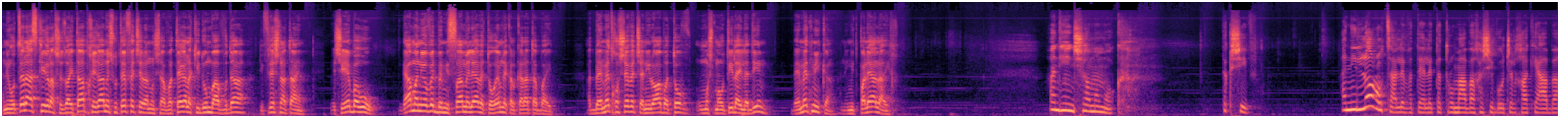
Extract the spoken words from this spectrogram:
אני רוצה להזכיר לך שזו הייתה הבחירה המשותפת שלנו שאוותר על הקידום בעבודה לפני שנתיים. ושיהיה ברור, גם אני עובד במשרה מלאה ותורם לכלכלת הבית. את באמת חושבת שאני לא אבא טוב ומשמעותי לילדים? באמת מיקה, אני מתפלא עלייך. אני אנשום עמוק. תקשיב, אני לא רוצה לבטל את התרומה והחשיבות שלך כאבא.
